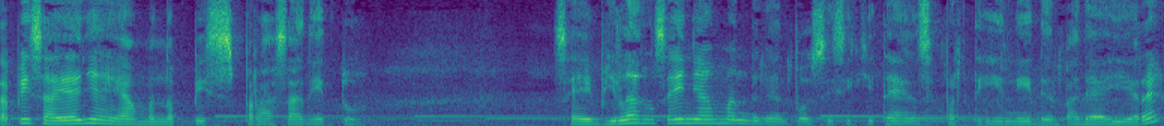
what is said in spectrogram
Tapi sayanya yang menepis perasaan itu. Saya bilang saya nyaman dengan posisi kita yang seperti ini dan pada akhirnya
